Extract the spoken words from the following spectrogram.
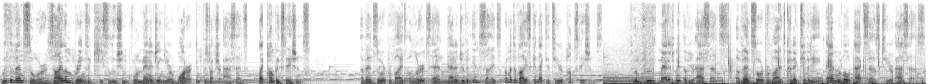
With Avensor, Xylem brings a key solution for managing your water infrastructure assets like pumping stations. Avensor provides alerts and data-driven insights from a device connected to your pump stations. To improve management of your assets, Avensor provides connectivity and remote access to your assets,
